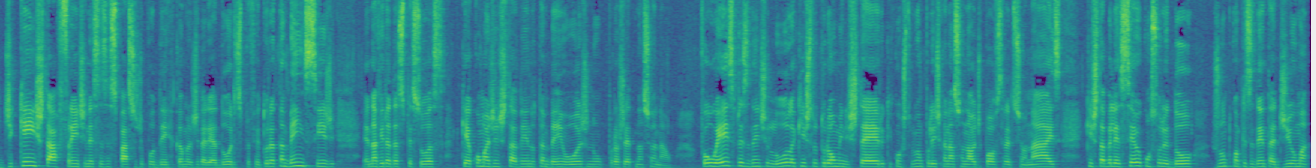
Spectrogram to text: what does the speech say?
de quem está à frente nesses espaços de poder, câmaras de vereadores, prefeitura, também incide é, na vida das pessoas, que é como a gente está vendo também hoje no projeto nacional. Foi o ex-presidente Lula que estruturou um ministério, que construiu uma política nacional de povos tradicionais, que estabeleceu e consolidou, junto com a presidenta Dilma,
